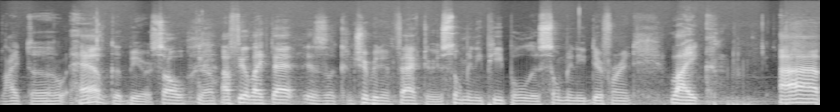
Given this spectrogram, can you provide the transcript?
like to have good beer. So Yeah. I feel like that is a contributing factor. There's so many people, there's so many different like I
